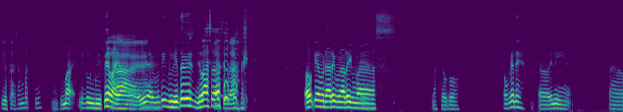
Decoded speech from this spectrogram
ya gak sempet sih Oh, Cuma ngitung duitnya lah ya. Ah, Iya, yang penting duitnya wis jelas lah. jelas Oke, menarik menarik Iya. Mas. Mas Joko. Oke deh, eh, ini eh,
